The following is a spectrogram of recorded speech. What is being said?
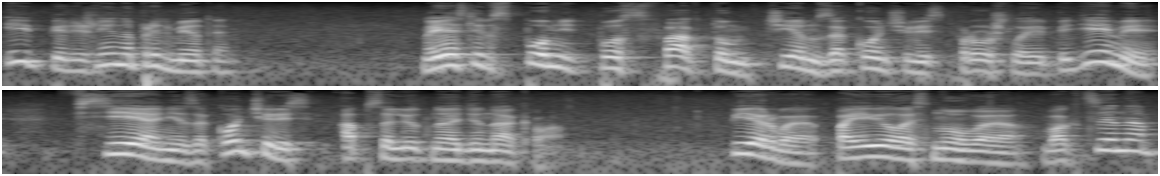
и перешли на предметы. Но если вспомнить постфактум, чем закончились прошлые эпидемии, все они закончились абсолютно одинаково. Первое. Появилась новая вакцина,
